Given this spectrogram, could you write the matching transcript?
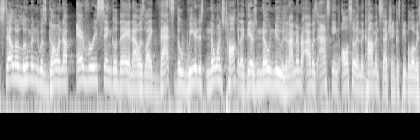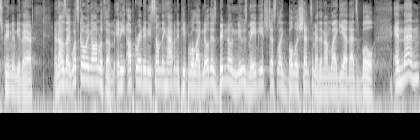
Stellar Lumen was going up every single day, and I was like, that's the weirdest. No one's talking. Like, there's no news. And I remember I was asking also in the comment section because people always scream at me there. And I was like, what's going on with them? Any upgrade, any something happening? People were like, no, there's been no news. Maybe it's just like bullish sentiment. And I'm like, yeah, that's bull. And then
